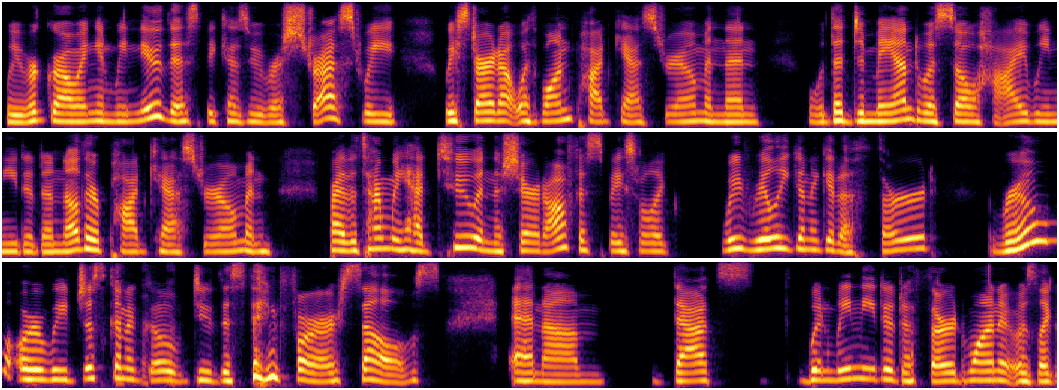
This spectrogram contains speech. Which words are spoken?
we were growing and we knew this because we were stressed we we started out with one podcast room and then the demand was so high we needed another podcast room and by the time we had two in the shared office space we're like we really going to get a third room or are we just going to go do this thing for ourselves and um that's when we needed a third one it was like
